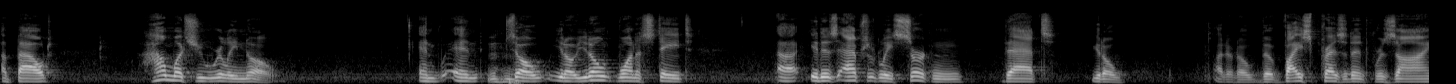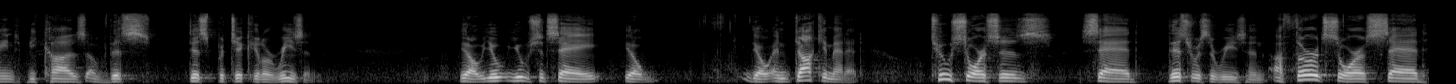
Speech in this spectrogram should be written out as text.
about how much you really know. And, and mm -hmm. so, you know, you don't want to state, uh, it is absolutely certain that, you know, I don't know, the vice president resigned because of this, this particular reason. You know, you, you should say, you know, you know, and document it. Two sources said this was the reason. A third source said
